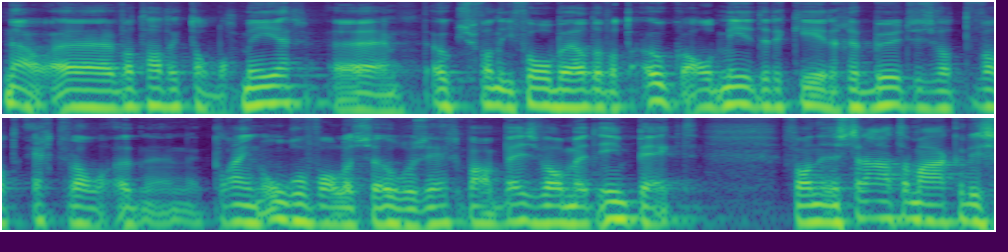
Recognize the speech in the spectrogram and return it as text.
nou, eh, wat had ik dan nog meer? Eh, ook van die voorbeelden, wat ook al meerdere keren gebeurd is, wat, wat echt wel een, een klein ongeval is, zo gezegd, maar best wel met impact. Van een stratenmaker is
